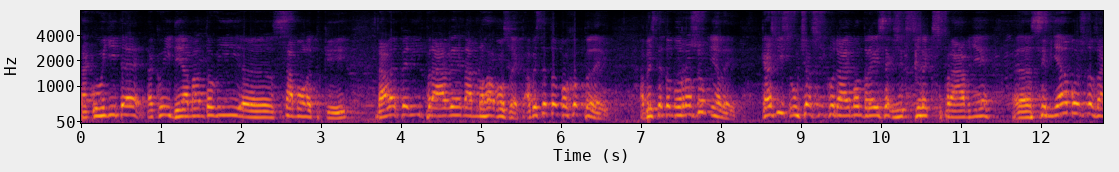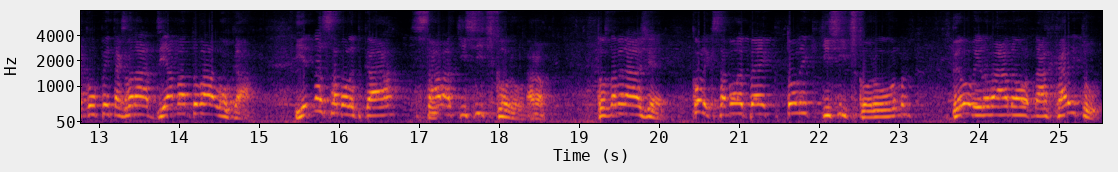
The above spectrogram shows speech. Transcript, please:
tak uvidíte takový diamantový e, samolepky, nalepený právě na mnoha vozech. Abyste to pochopili, abyste tomu rozuměli, Každý z účastníků Diamond Race, jak řekl správně, eh, si měl možnost zakoupit takzvaná diamantová loga. Jedna samolepka stála tisíc korun. Ano. To znamená, že kolik samolepek, tolik tisíc korun bylo věnováno na charitu.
